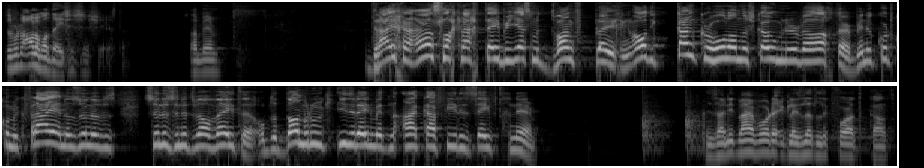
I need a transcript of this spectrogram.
Dat wordt allemaal D66. Snap je? Dreiger aanslag krijgt TBS met dwangverpleging. Al die kankerhollanders komen er wel achter. Binnenkort kom ik vrij en dan zullen, zullen ze het wel weten. Op de Dam roei ik iedereen met een AK-74 neer. Dit zijn niet mijn woorden, ik lees letterlijk voor uit de kant.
